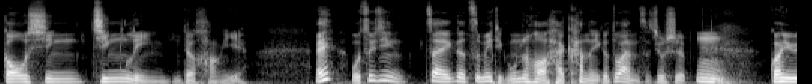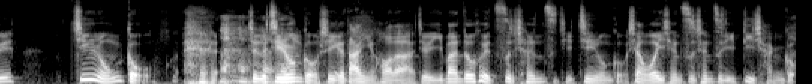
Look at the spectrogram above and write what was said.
高薪金领的行业。哎，我最近在一个自媒体公众号还看了一个段子，就是嗯，关于。金融狗，这个金融狗是一个打引号的，就一般都会自称自己金融狗。像我以前自称自己地产狗，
